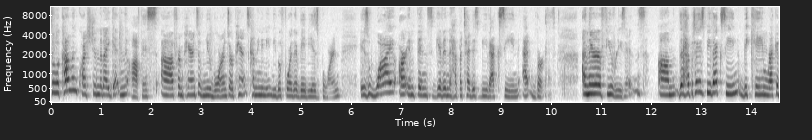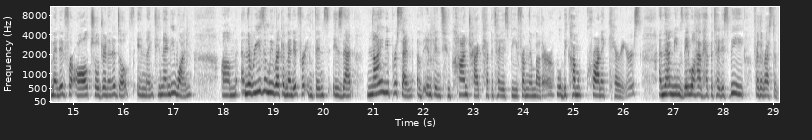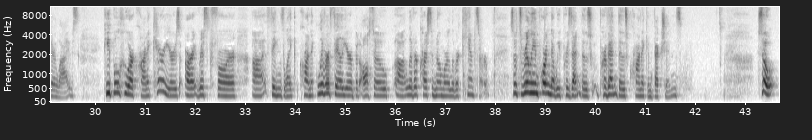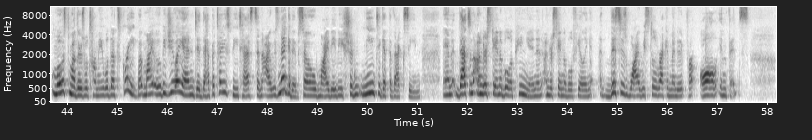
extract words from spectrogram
So, a common question that I get in the office uh, from parents of newborns or parents coming to meet me before their baby is born is why are infants given the hepatitis B vaccine at birth? And there are a few reasons. Um, the hepatitis B vaccine became recommended for all children and adults in 1991. Um, and the reason we recommend it for infants is that 90% of infants who contract hepatitis B from their mother will become chronic carriers. And that means they will have hepatitis B for the rest of their lives. People who are chronic carriers are at risk for uh, things like chronic liver failure, but also uh, liver carcinoma or liver cancer. So it's really important that we those, prevent those chronic infections. So most mothers will tell me, well, that's great, but my OBGYN did the hepatitis B tests and I was negative, so my baby shouldn't need to get the vaccine. And that's an understandable opinion and understandable feeling. This is why we still recommend it for all infants.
